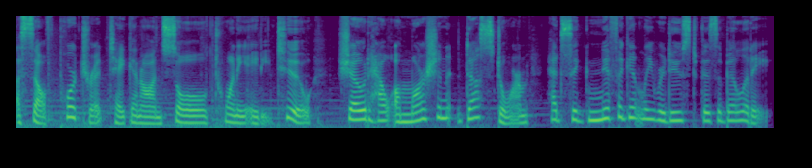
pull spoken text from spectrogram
A self portrait taken on Sol 2082 showed how a Martian dust storm had significantly reduced visibility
